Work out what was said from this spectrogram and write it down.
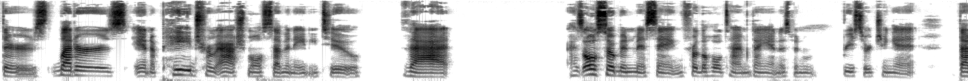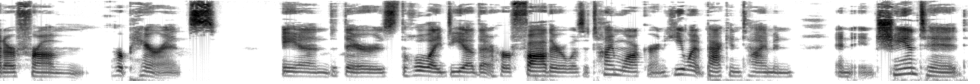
there's letters and a page from Ashmole 782 that has also been missing for the whole time Diana's been researching it that are from her parents. And there's the whole idea that her father was a time walker and he went back in time and, and enchanted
